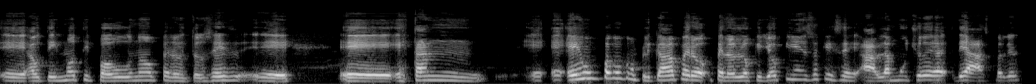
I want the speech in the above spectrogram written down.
eh, autismo tipo 1, pero entonces eh, eh, es tan... es un poco complicado, pero, pero lo que yo pienso es que se habla mucho de, de Asperger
